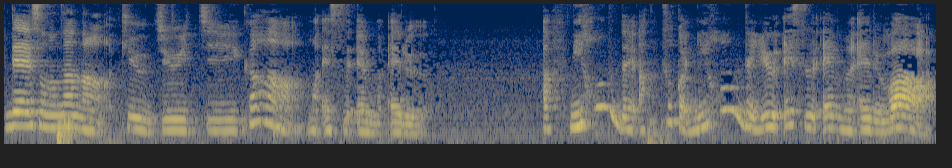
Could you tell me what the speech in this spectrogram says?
でその7911が、まあ、SML あ日本であそうか日本でいう SML は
